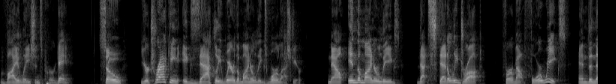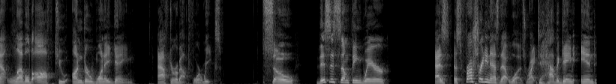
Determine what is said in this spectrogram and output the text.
violations per game. So you're tracking exactly where the minor leagues were last year. Now, in the minor leagues, that steadily dropped for about four weeks, and then that leveled off to under one a game after about four weeks. So this is something where, as as frustrating as that was, right, to have a game end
